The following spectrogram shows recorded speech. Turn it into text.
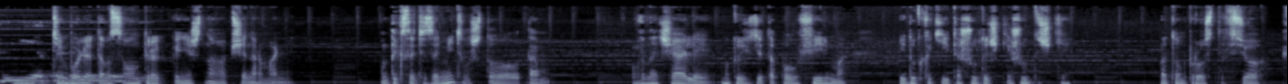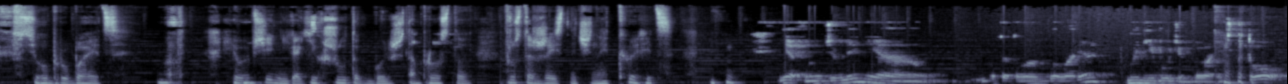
Нет. Тем более там саундтрек, конечно, вообще нормальный. Ну, ты, кстати, заметил, что там в начале, ну, то есть где-то полфильма идут какие-то шуточки, шуточки, потом просто все, все обрубается. И вообще никаких шуток больше. Там просто, просто жесть начинает твориться. Нет, на удивление вот этого главаря мы не будем говорить, кто,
